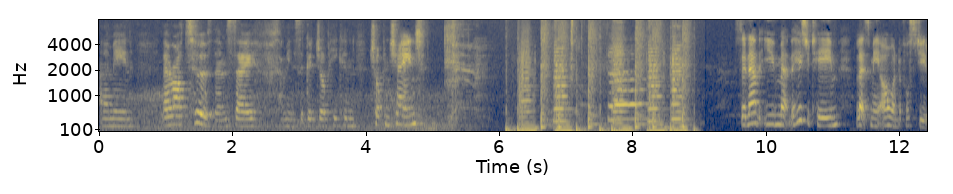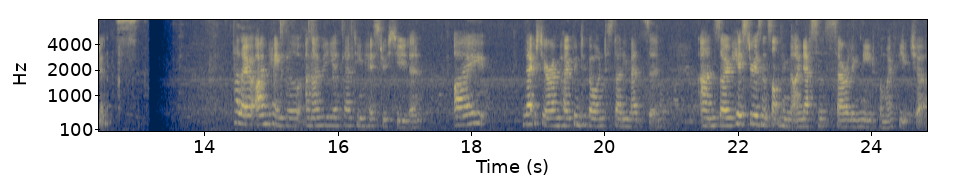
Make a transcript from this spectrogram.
And I mean, there are two of them, so I mean, it's a good job he can chop and change. So now that you've met the history team, let's meet our wonderful students. Hello, I'm Hazel and I'm a Year 13 history student. I next year I'm hoping to go on to study medicine and so history isn't something that I necessarily need for my future.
